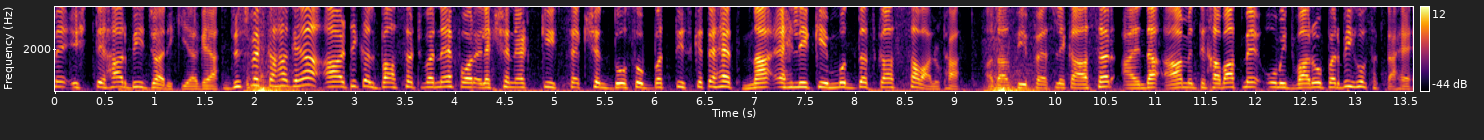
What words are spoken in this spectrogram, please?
में इश्तेहार भी जारी किया गया, जिसमें कहा गया, आर्टिकल बासठ वन एफ़ और इलेक्शन एक्ट की सेक्शन 232 के तहत नाअहली की मुद्दत का सवाल उठा। अदालती फैसले का असर आइंदा आम इंतबात में उम्मीदवारों पर भी हो सकता है।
